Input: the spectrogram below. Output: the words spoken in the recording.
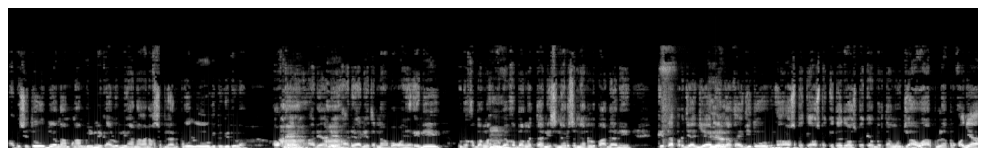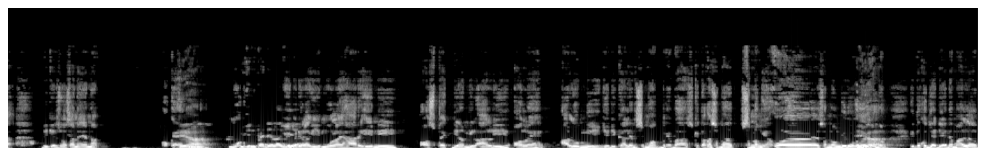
Habis itu dia ngam ngambil nih kalung nih anak-anak 90 gitu-gitu lah oke Hah, adik-adik adik-adik tenang pokoknya ini udah kebanget Hmm. udah kebangetan nih senior-senior lu pada nih kita perjanjiannya Iya. nggak kayak gitu Eh, ospek ospek kita tuh ospek yang bertanggung jawab lah pokoknya bikin suasana enak oke Iya. Mu- Bikin pede lagi Lagi ya. lagi. Mulai hari ini ospek diambil alih oleh alumni. Jadi kalian semua bebas. Kita kan semua seneng ya. Wah, seneng gitu kan. Iya. seneng. Itu kejadiannya malam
